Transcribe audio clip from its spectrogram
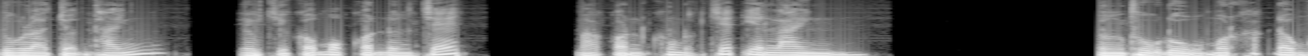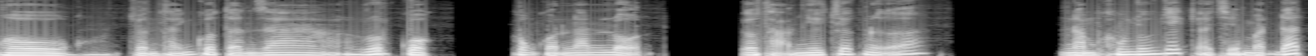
Dù là chuẩn thánh đều chỉ có một con đường chết mà còn không được chết yên lành. Hưởng thụ đủ một khắc đồng hồ chuẩn thánh của tần gia rốt cuộc không còn lăn lộn kêu thảm như trước nữa. Nằm không nhúc nhích ở trên mặt đất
